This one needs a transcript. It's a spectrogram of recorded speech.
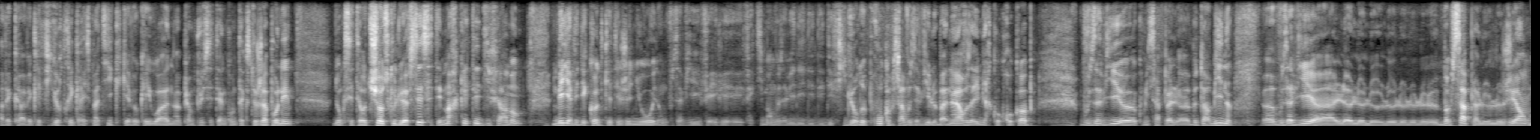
avec, avec les figures très charismatiques qu'il y avait au K1. Puis en plus, c'était un contexte japonais. Donc c'était autre chose que l'UFC, c'était marketé différemment, mais il y avait des codes qui étaient géniaux, et donc vous aviez effectivement, vous aviez des, figures de pro comme ça, vous aviez le banner, vous aviez Mirko Crocop, vous aviez, euh, comment il s'appelle, euh, Butterbean, euh, vous aviez le, le, Bob Sapp, le, géant,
